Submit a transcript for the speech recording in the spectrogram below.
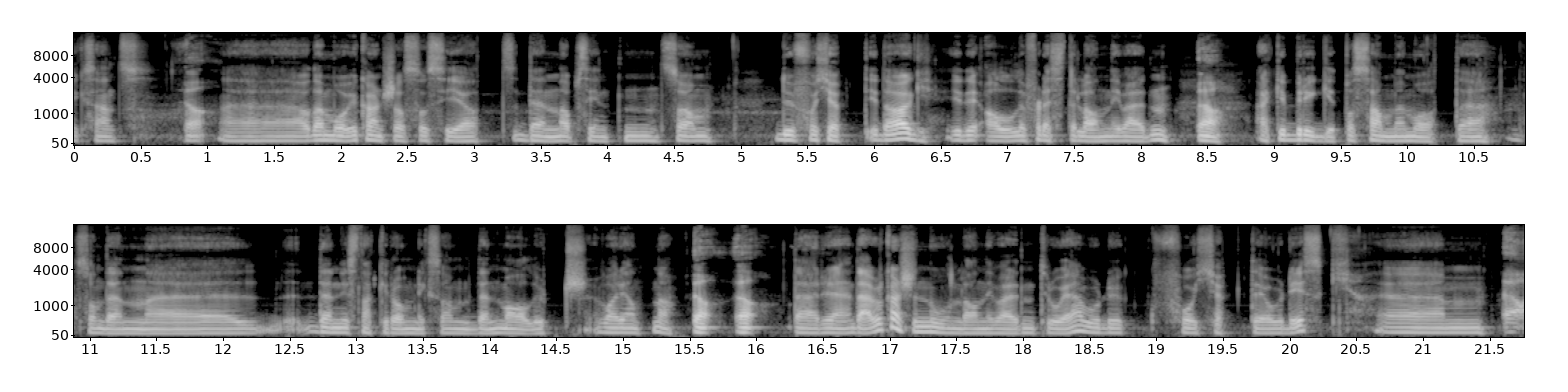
Ikke sant? Ja. Eh, og da må vi kanskje også si at den absinten som du får kjøpt i dag i de aller fleste land i verden, ja. Er ikke brygget på samme måte som den, uh, den vi snakker om, liksom den malurt-varianten. da. Ja, ja. Det er, det er, vel kanskje noen land i verden, tror jeg, hvor du får kjøpt det over disk. Um, ja,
